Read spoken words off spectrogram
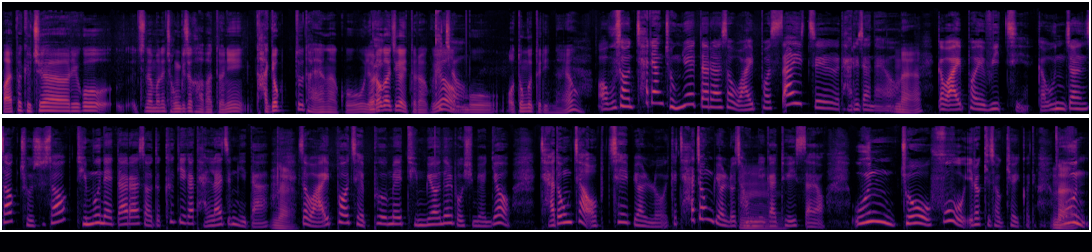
와이퍼 교체하려고 지난번에 정비소 가봤더니 가격도 다양하고 여러 네. 가지가 있더라고요. 그쵸. 뭐 어떤 것들이 있나요? 어, 우선 차량 종류에 따라서 와이퍼 사이즈 다르잖아요. 네. 그러니까 와이퍼의 위치, 그러니까 운전석, 조수석, 뒷문에 따라서도 크기가 달라집니다. 네. 그래서 와이퍼 제품의 뒷면을 보시면요. 자동차 업체별로, 그러니까 차종별로 정리가 음. 돼 있어요. 운, 조, 후 이렇게 적혀 있거든요. 네. 운,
